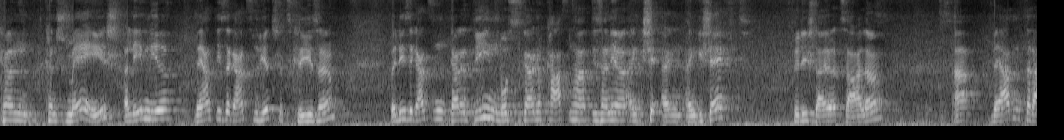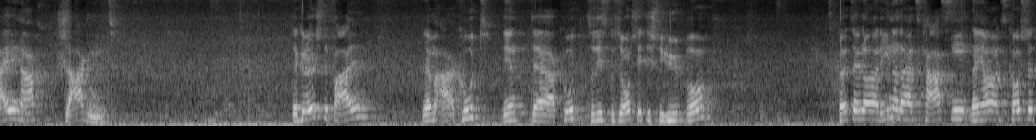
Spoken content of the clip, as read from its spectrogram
kein, kein Schmäh ist, erleben wir während dieser ganzen Wirtschaftskrise, weil diese ganzen Garantien, wo es sogar noch Kassen hat, die sind ja ein, ein, ein Geschäft für die Steuerzahler, äh, werden der Reihe nach schlagend. Der größte Fall man akut, der akut zur Diskussion steht, ist die Hypo. Könnt ihr euch noch erinnern, da hat es Kassen, naja, das kostet,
